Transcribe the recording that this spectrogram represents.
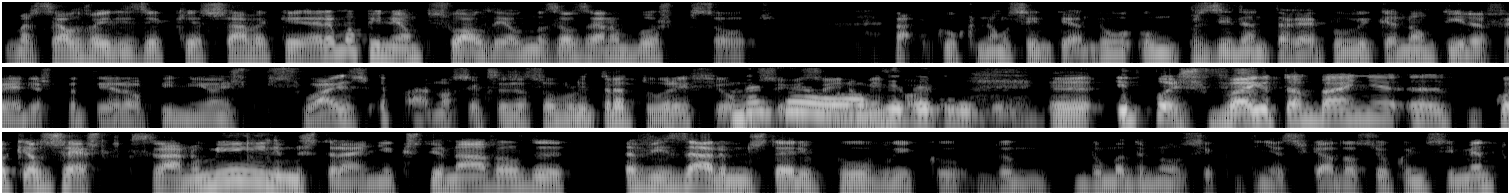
Marcelo veio dizer que achava que era uma opinião pessoal dele, mas eles eram boas pessoas. O que não se entende, um Presidente da República não tira férias para ter opiniões pessoais, epá, a não ser que seja sobre literatura e filmes, isso, é isso aí não me importa. Uh, e depois veio também uh, com aquele gesto que será no mínimo estranho e questionável de avisar o Ministério Público de, de, uma denúncia que tinha chegado ao seu conhecimento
